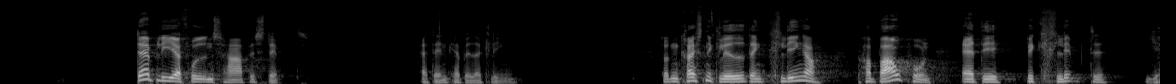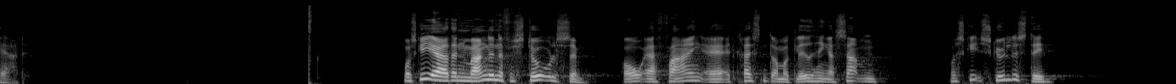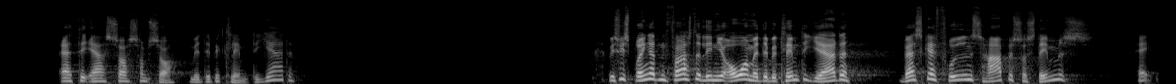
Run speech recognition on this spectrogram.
der bliver frydens harpe stemt, at den kan bedre klinge. Så den kristne glæde, den klinger på baggrund af det beklemte hjerte. Måske er den manglende forståelse og erfaring af, at kristendom og glæde hænger sammen, måske skyldes det, at det er så som så med det beklemte hjerte. Hvis vi springer den første linje over med det beklemte hjerte, hvad skal frydens harpe så stemmes af?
